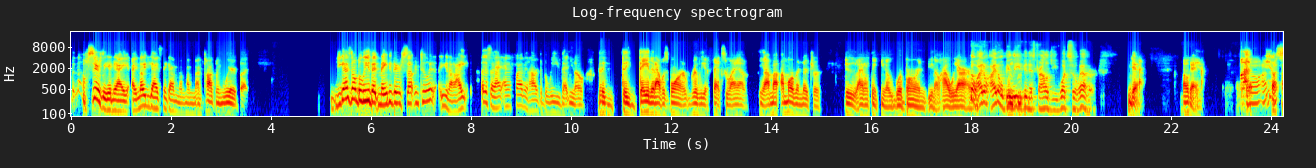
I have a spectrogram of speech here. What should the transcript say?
but no, seriously. I mean, I, I know you guys think I'm, I'm I'm talking weird, but you guys don't believe that maybe there's something to it. You know, I like I said, I, I find it hard to believe that you know the the day that I was born really affects who I am. Yeah, I'm I'm more of a nurture dude. I don't think you know we're born you know how we are. No, I don't. I don't believe in astrology whatsoever. Yeah. Okay. no, I, yes.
